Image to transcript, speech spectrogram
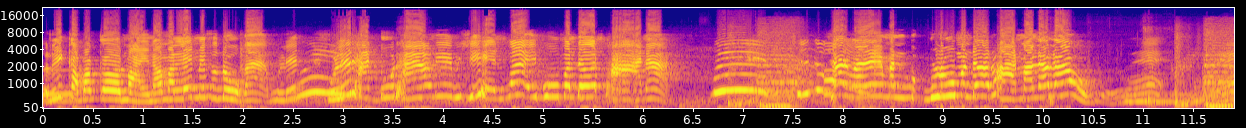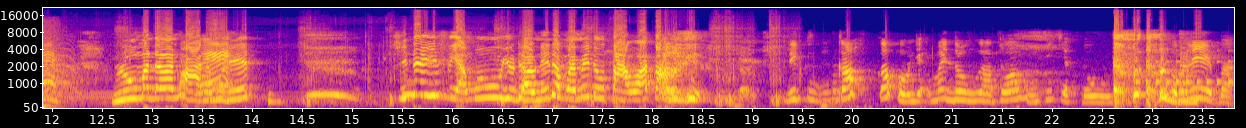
อันนี้กลับมาเกินใหม่นะ มันเล่นไม่สนุกอะผู้เล่นผู้เล่นหัดดูทางดิพี่ชีเห็นว่าไอ้ภูมันเดินผ่านอะใช่ไหมมันบลูมันเดินผ่านมาแล้วเนาะบลูมันเดินผ่านนะผู้เล่นชิดได้ยินเสียงบูอยู่แถวนี้ทำไมไม่ดูตาวะตานี่ก็ก็ผมยังไม่ดูอะเพราะผมขี้เกีดู ผมรีบอะ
